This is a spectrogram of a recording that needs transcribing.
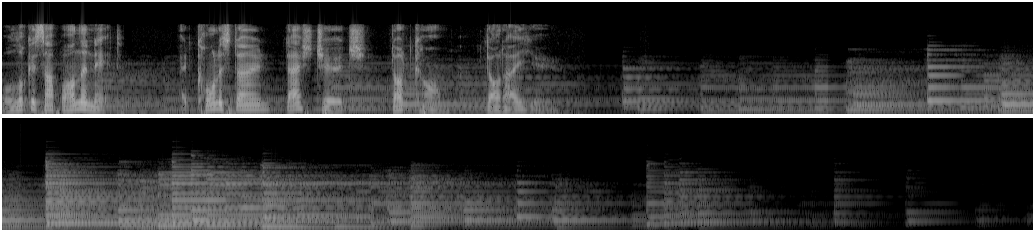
or look us up on the net at cornerstone-church.com.au.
